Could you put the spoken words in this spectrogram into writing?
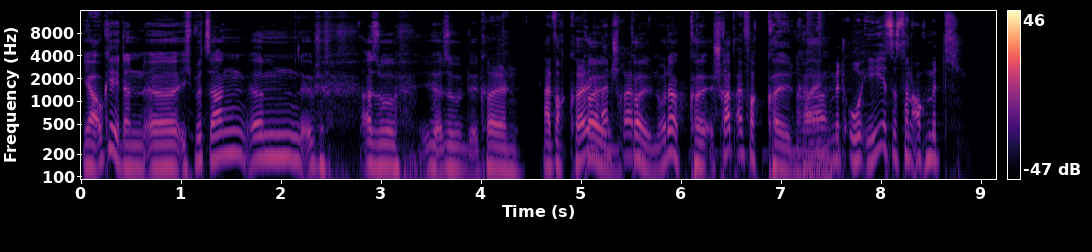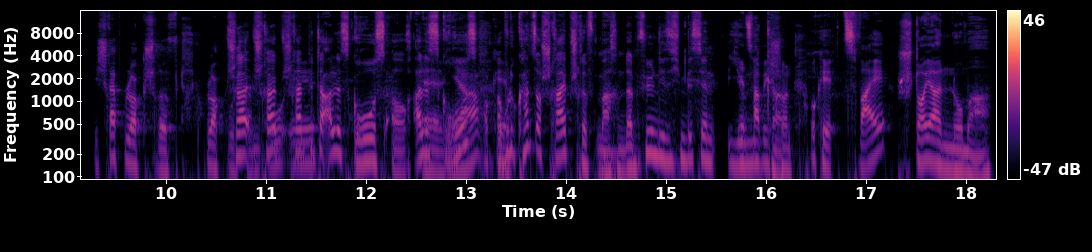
Ja, okay, dann äh, ich würde sagen, ähm, also also äh, Köln. Einfach Köln, Köln, reinschreiben. Köln, oder? Köln. Schreib einfach Köln Ja, rein. mit OE ist es dann auch mit. Ich schreibe Blockschrift. Block Schreib, schreib, schreib bitte alles groß auch. Alles Äh, groß. ja, okay. Aber du kannst auch Schreibschrift machen. Dann fühlen die sich ein bisschen uniker. Jetzt habe ich schon. Okay, zwei Steuernummer.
